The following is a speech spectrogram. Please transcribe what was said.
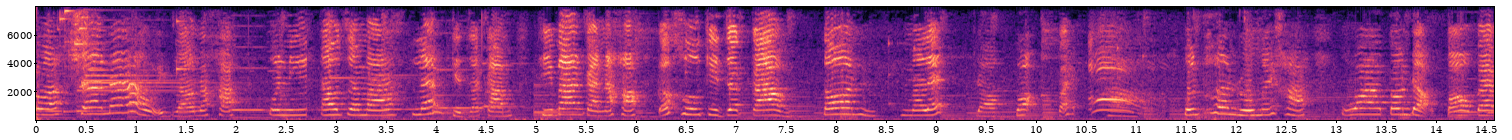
วาชาแนลอีกแล้วนะคะ วันนี้เราจะมาเล่นกิจกรรมที่บ้านกันนะคะ ก็คือกิจกรรมต้นเมล็ดดอกเปาะแปะค่ะเพื่อนๆรู้ไหมคะ ว่าต้นดอกเปาะแปะ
